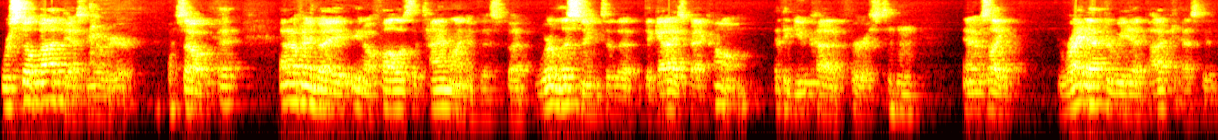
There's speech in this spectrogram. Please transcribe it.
we're still podcasting over here. So, uh, I don't know if anybody you know follows the timeline of this, but we're listening to the, the guys back home. I think you caught it 1st Mhm. and it was like right after we had podcasted,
